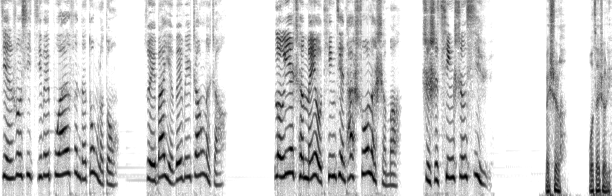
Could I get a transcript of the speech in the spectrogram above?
简若曦极为不安分地动了动，嘴巴也微微张了张。冷夜晨没有听见他说了什么，只是轻声细语：“没事了，我在这里。”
